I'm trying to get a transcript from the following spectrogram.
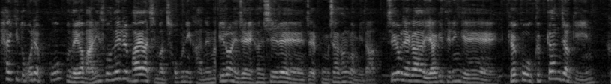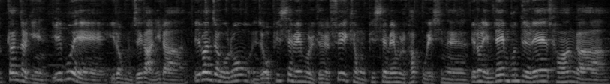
팔기도 어렵고 또 내가 많이 손해를 봐야지만 처분이 가능한 이런 이제 현실에 이제 봉착한 겁니다. 지금 제가 이야기 드린 게 결코 극단적인 극단적인 일부의 이런 문제가 아니라 일반적으로 이제 오피스 매물들 수익형 오피스 매물을 갖고 계시는 이런 임대인 분들의 상황과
